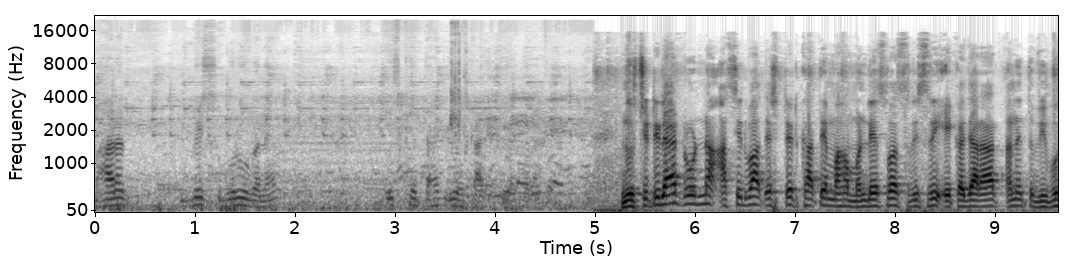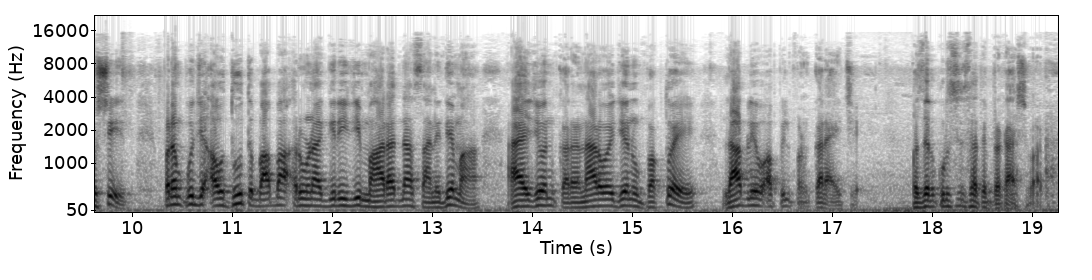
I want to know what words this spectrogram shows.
भारत विश्व गुरु बने इसके तहत यह कार्य किया गया है ન્યૂ સિટીલાઇટ રોડના આશીર્વાદ એસ્ટેટ ખાતે મહામંડલેશ્વર શ્રી શ્રી એક હજાર આઠ અનંત વિભૂષિત પરમ પૂજ્ય અવધૂત બાબા અરુણાગીરીજી મહારાજના સાનિધ્યમાં આયોજન કરનાર હોય જેનું ભક્તોએ લાભ લેવા અપીલ પણ કરાય છે અઝર કુર્સી સાથે પ્રકાશવાળા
